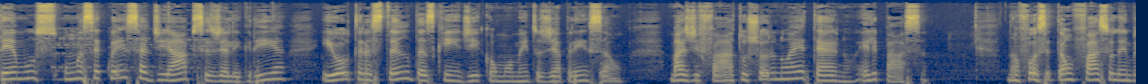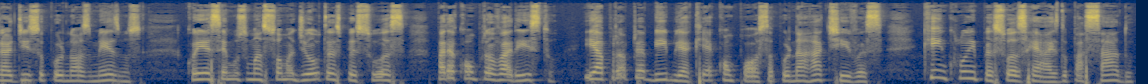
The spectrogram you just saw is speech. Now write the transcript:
temos uma sequência de ápices de alegria e outras tantas que indicam momentos de apreensão. Mas, de fato, o choro não é eterno, ele passa. Não fosse tão fácil lembrar disso por nós mesmos, conhecemos uma soma de outras pessoas para comprovar isto, e a própria Bíblia, que é composta por narrativas que incluem pessoas reais do passado,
